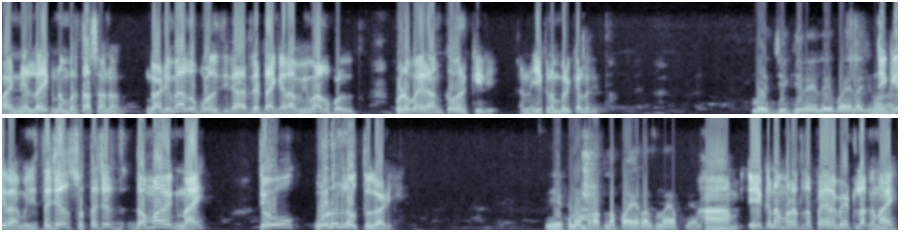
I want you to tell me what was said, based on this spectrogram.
फायनलला एक नंबर तासानं. गाडी मागं पळत होती. त्या अर्ध्या टाक्याला आम्ही मागं पळत होतो. पुढं बैलांना कव्हर केली. आणि एक नंबर केला तिथं. मग जिगी राहिलंय बैलाची जी गिर आहे. म्हणजे त्याच्या स्वतःच्या दमा एक नाही तो ओढून लावतो गाडी. एक नंबरातला पायराच नाही आपल्याला. हा एक नंबरातला पैरा भेटला का नाही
